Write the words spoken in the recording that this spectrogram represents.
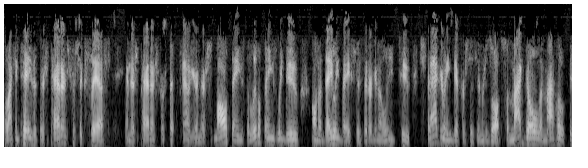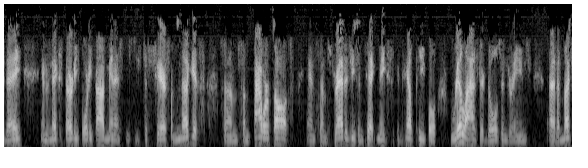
Well, I can tell you that there's patterns for success and there's patterns for failure and there's small things, the little things we do on a daily basis that are going to lead to staggering differences in results. So my goal and my hope today in the next 30, 45 minutes is to share some nuggets, some, some power thoughts, and some strategies and techniques that can help people realize their goals and dreams at a much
